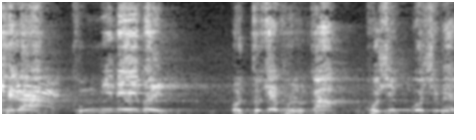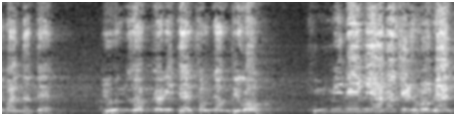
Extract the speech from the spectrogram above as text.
제가 국민의힘을 어떻게 부를까 고심고심 해봤는데 윤석열이 대통령 되고 국민의힘이 하는 짓을 보면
